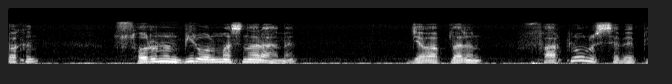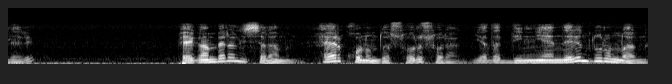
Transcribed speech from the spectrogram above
Bakın sorunun bir olmasına rağmen cevapların farklı oluş sebepleri Peygamber Aleyhisselam'ın her konumda soru soran ya da dinleyenlerin durumlarını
